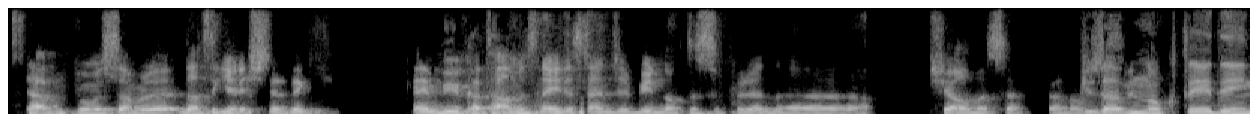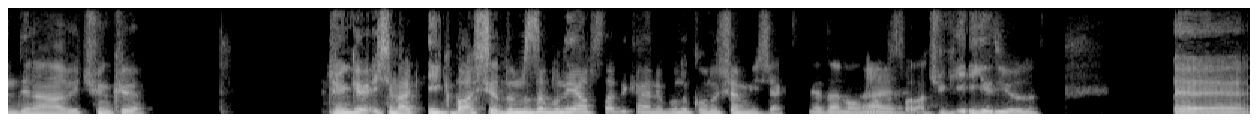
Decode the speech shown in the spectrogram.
Self Improvement Summer'ı nasıl geliştirdik? En büyük hatamız neydi sence? 1.0'ın eee, şey olması. Güzel bir noktaya değindin abi. Çünkü çünkü şimdi bak ilk başladığımızda bunu yapsaydık hani bunu konuşamayacaktık. Neden olmadı Aynen. falan. Çünkü iyi gidiyordu. Ee,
